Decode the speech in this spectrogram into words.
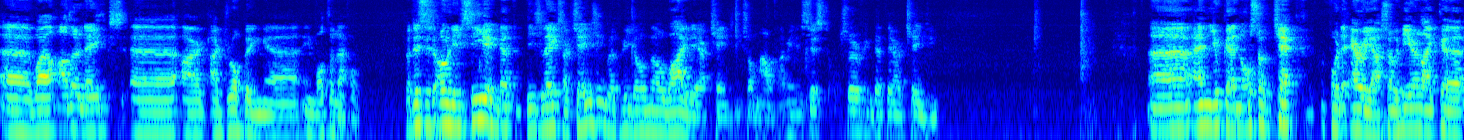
while other lakes are, are dropping in water level. But this is only seeing that these lakes are changing, but we don't know why they are changing somehow. I mean, it's just observing that they are changing. Uh, and you can also check for the area. So here, like uh,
